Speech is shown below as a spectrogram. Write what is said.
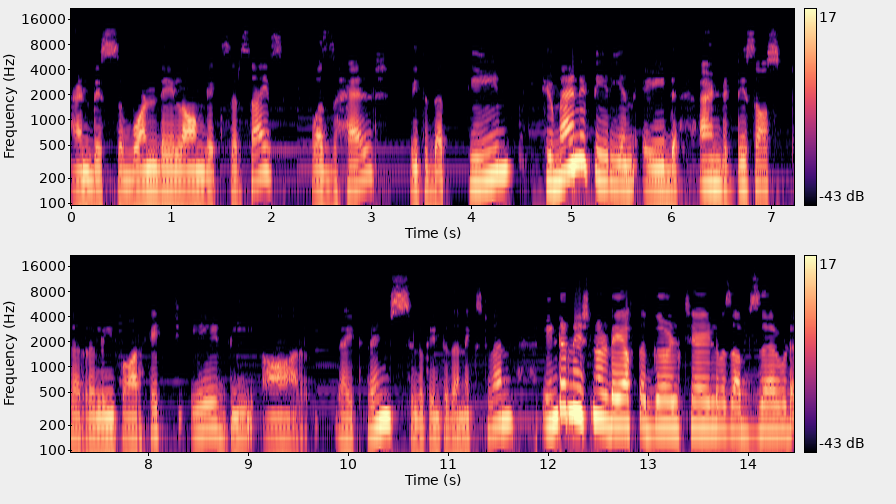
And this one day long exercise was held with the theme Humanitarian Aid and Disaster Relief or HADR. Right friends, look into the next one. International Day of the Girl Child was observed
